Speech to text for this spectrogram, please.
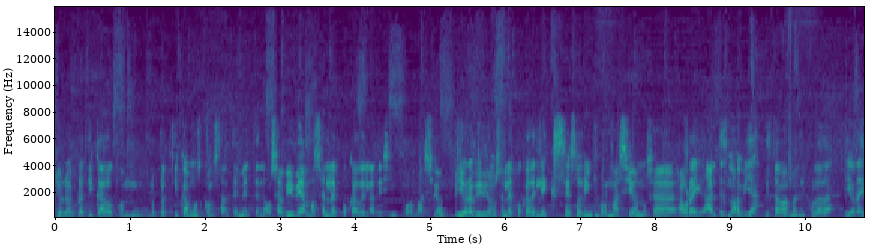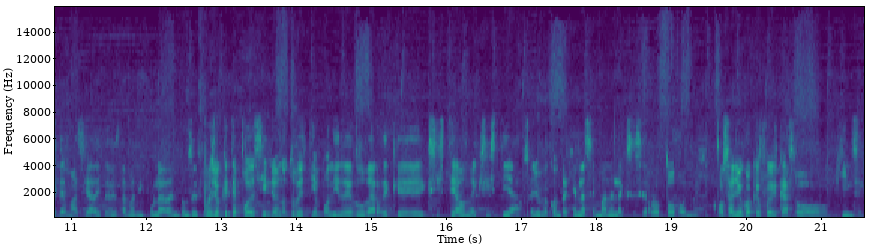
yo lo he platicado con, lo platicamos constantemente, ¿no? O sea, vivíamos en la época de la desinformación y ahora vivimos en la época del exceso de información, o sea, ahora hay, antes no había y estaba manipulada y ahora hay demasiada y también está manipulada, entonces, pues yo qué te puedo decir, yo no tuve tiempo ni de dudar de que existía o no existía, o sea, yo me contagié en la semana en la que se cerró todo en México. O sea, yo creo que fue el caso 15.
